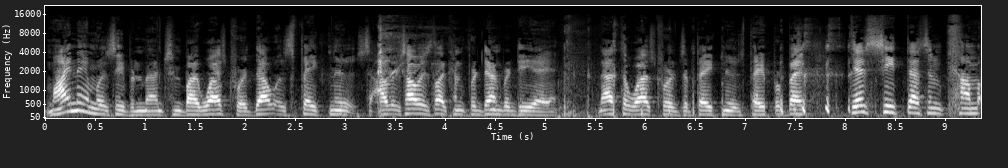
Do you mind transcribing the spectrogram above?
My name was even mentioned by Westword. That was fake news. I was always looking for Denver DA, not the Westword's a fake newspaper. But this seat doesn't come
